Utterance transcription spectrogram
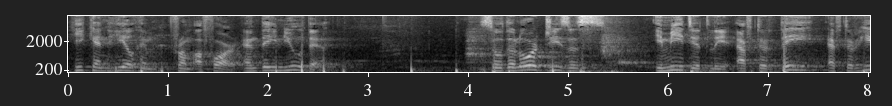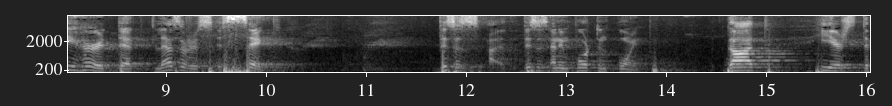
he can heal him from afar and they knew that so the lord jesus immediately after they after he heard that lazarus is sick this is uh, this is an important point god hears the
